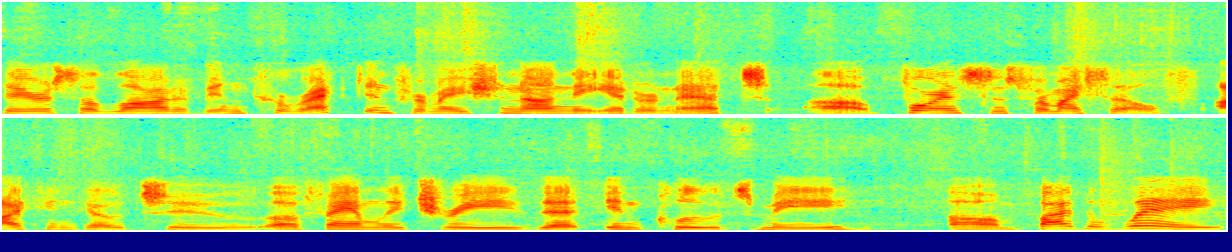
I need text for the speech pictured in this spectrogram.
there's a lot of incorrect information on the internet. Uh, for instance, for myself, I can go to a family tree that includes me. Um, by the way,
